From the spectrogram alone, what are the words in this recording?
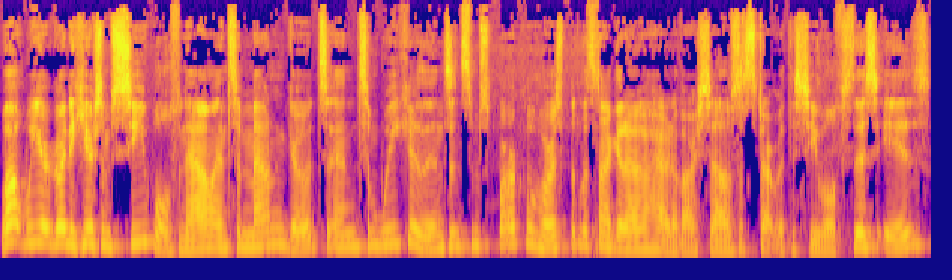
Well, we are going to hear some Seawolf now, and some Mountain Goats, and some weaker Weakerthans, and some Sparklehorse, but let's not get ahead of ourselves. Let's start with the Seawolves. This is.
